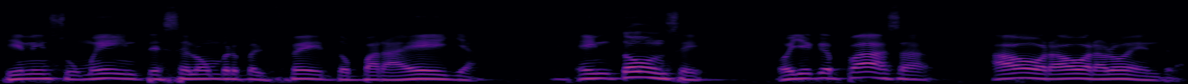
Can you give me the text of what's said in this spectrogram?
tiene en su mente, es el hombre perfecto para ella. Entonces, oye, ¿qué pasa? Ahora, ahora lo entra.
